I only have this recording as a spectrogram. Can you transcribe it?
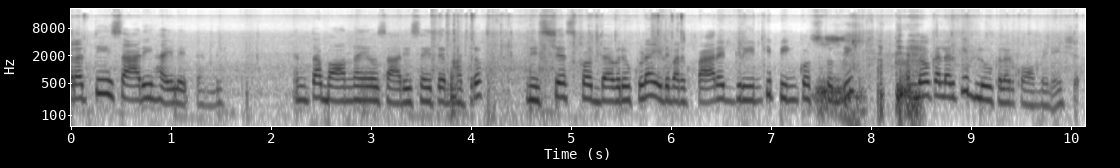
ప్రతి శారీ హైలైట్ అండి. ఎంత బాగున్నాయో శారీస్ అయితే మాత్రం మిస్ చేసుకోవద్దు ఎవరు కూడా. ఇది మనకు ప్యారెట్ గ్రీన్కి పింక్ వస్తుంది. ఎల్లో కలర్కి బ్లూ కలర్ కాంబినేషన్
